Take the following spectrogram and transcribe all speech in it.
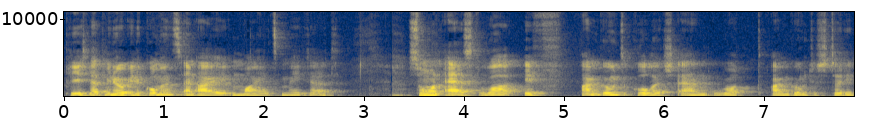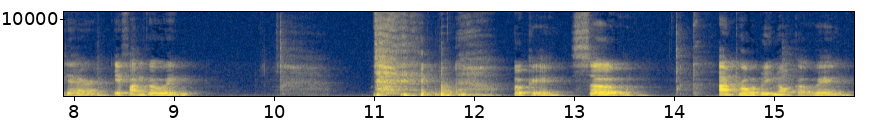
Please let me know in the comments, and I might make that. Someone asked what if I'm going to college and what I'm going to study there if I'm going. okay, so I'm probably not going.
